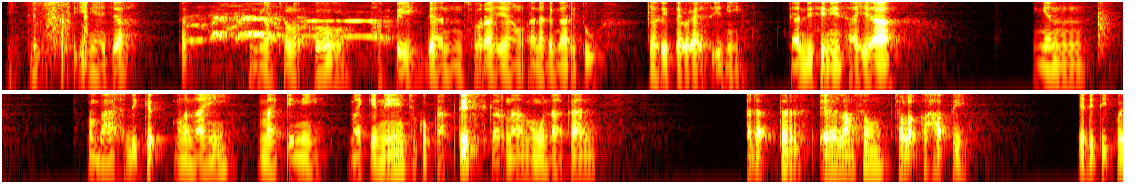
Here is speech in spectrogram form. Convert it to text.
diklip seperti ini aja. Dan tinggal colok ke HP dan suara yang anda dengar itu dari TWS ini. Dan di sini saya ingin membahas sedikit mengenai mic ini. Mic ini cukup praktis karena menggunakan adapter eh, langsung colok ke HP. Jadi tipe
